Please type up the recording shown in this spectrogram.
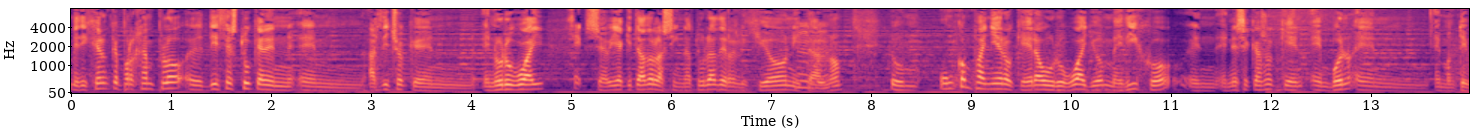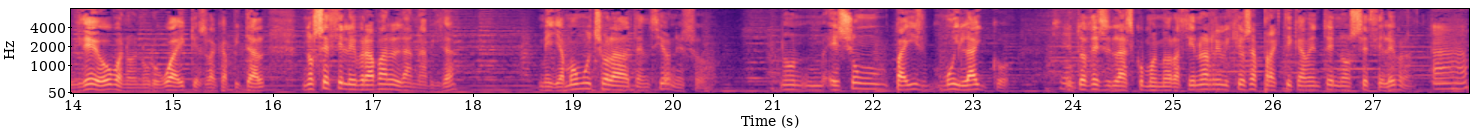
me dijeron que, por ejemplo, eh, dices tú que en, en- has dicho que en, en Uruguay Sí. se había quitado la asignatura de religión y tal, ¿no? Um, un compañero que era uruguayo me dijo, en, en ese caso, que en, en, bueno, en, en Montevideo, bueno, en Uruguay, que es la capital, no se celebraba la Navidad. Me llamó mucho la atención eso. No, es un país muy laico. Sí. Entonces las conmemoraciones religiosas prácticamente no se celebran. Ajá.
